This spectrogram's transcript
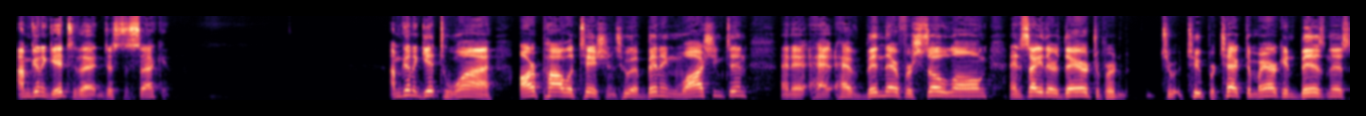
I'm going to get to that in just a second. I'm going to get to why our politicians who have been in Washington and have been there for so long and say they're there to, to, to protect American business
